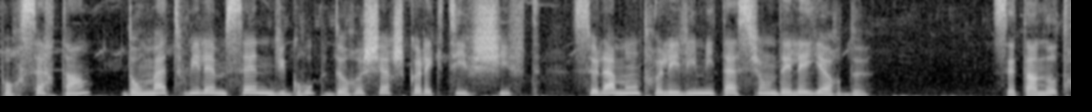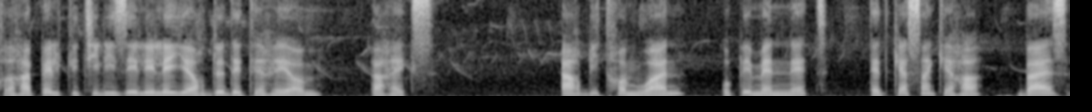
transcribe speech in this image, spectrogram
Pour certains, dont Matt Willemsen du groupe de recherche collective Shift, cela montre les limitations des layers 2. C'est un autre rappel qu'utiliser les layers 2 d'Ethereum, par ex. Arbitrum One, OPMainnet, EDK5ERA, Base,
